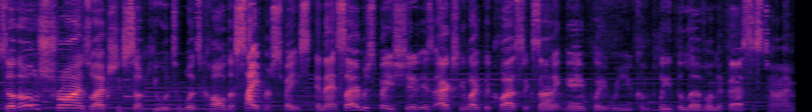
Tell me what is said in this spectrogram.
so those shrines will actually suck you into what's called a cyberspace. And that cyberspace shit is actually like the classic Sonic gameplay where you complete the level in the fastest time.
